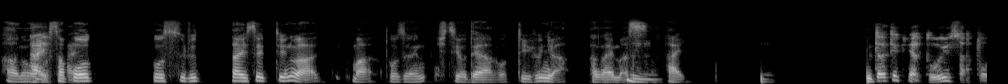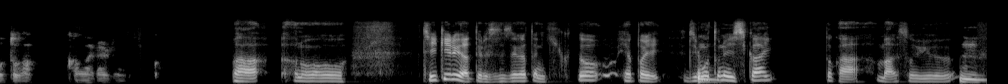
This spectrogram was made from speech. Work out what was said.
あの、はい、サポートする体制っていうのは、まあ、当然必要であろうというふうには考えます。うん、はい、具体的にはどういうサポートが考えられるんでしょうか？まああの地域医療やってる先生方に聞くと、やっぱり地元の医師会とか、うん、まあそういう、うん、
